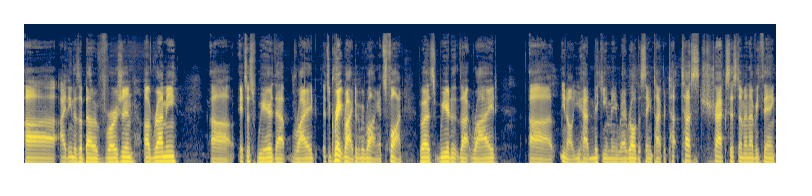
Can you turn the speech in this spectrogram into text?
Uh, I think there's a better version of Remy. Uh, it's just weird that ride. It's a great ride. Don't get me wrong. It's fun, but it's weird that ride. Uh, you know, you had Mickey and Minnie Railroad, the same type of t- test track system and everything,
